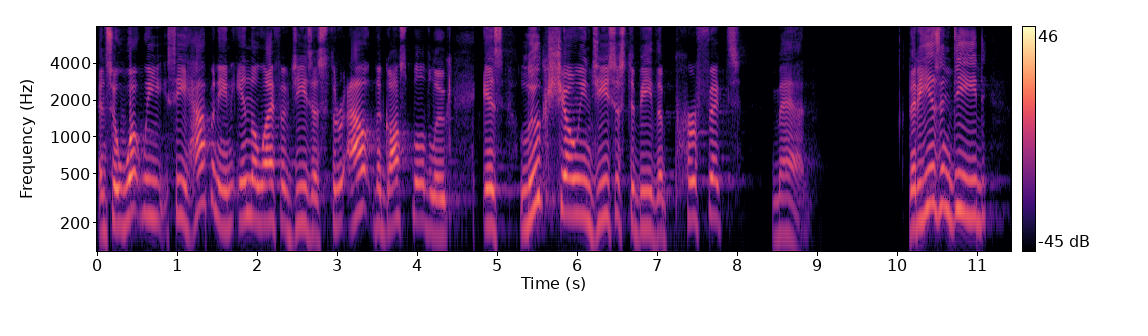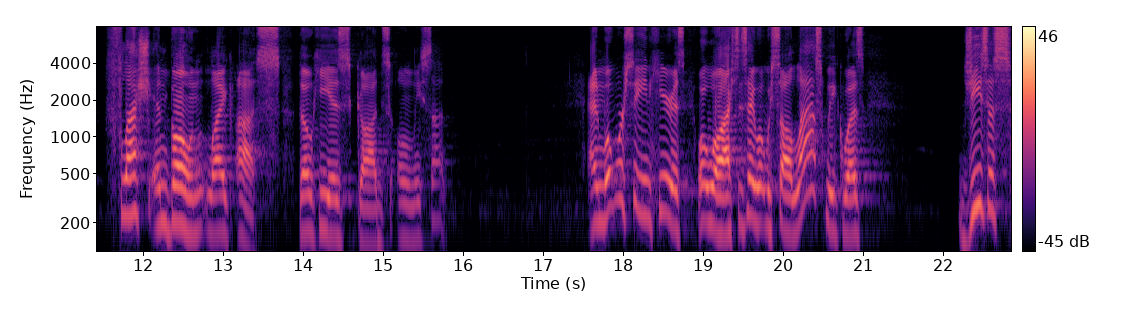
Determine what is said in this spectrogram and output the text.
And so, what we see happening in the life of Jesus throughout the Gospel of Luke is Luke showing Jesus to be the perfect man. That he is indeed flesh and bone like us, though he is God's only son. And what we're seeing here is, well, well, I should say what we saw last week was Jesus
